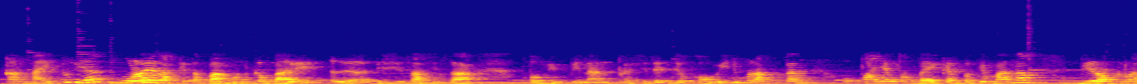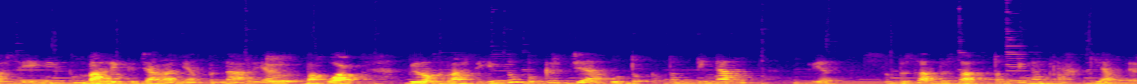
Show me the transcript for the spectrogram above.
Karena itu ya mulailah kita bangun kembali uh, di sisa-sisa pemimpinan Presiden Jokowi ini melakukan upaya perbaikan. Bagaimana birokrasi ini kembali ke jalan yang benar ya. Bahwa birokrasi itu bekerja untuk kepentingan ya sebesar-besar kepentingan rakyat ya,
